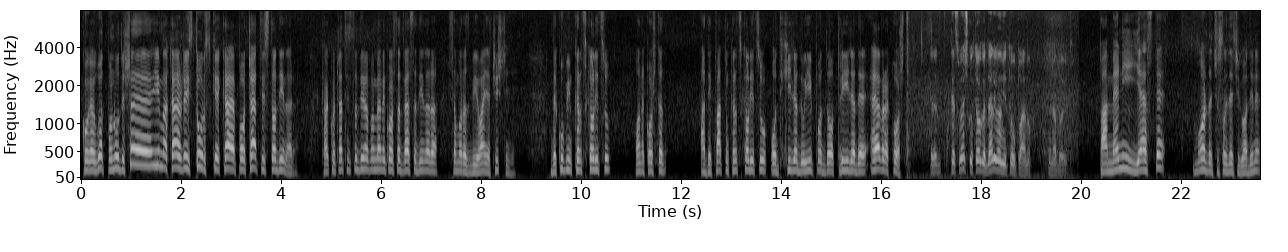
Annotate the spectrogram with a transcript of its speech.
koga god ponudiš, e, ima, kaže, iz Turske, kaže, po 400 dinara. Kako 400 dinara, pa mene košta 200 dinara samo razbivanje, čišćenje. Da kupim krckalicu, ona košta adekvatnu krckalicu od 1000 i po do 3000 evra košta. E, Kad smo već kod toga, da li vam je to u planu da nabavite? Pa meni jeste, možda ću sledeće godine,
